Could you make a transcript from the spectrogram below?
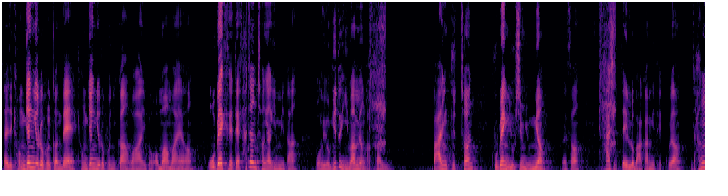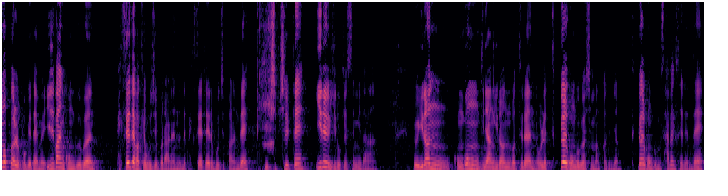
자 이제 경쟁률을 볼 건데 경쟁률을 보니까 와 이거 어마어마해요. 500세대 사전 청약입니다. 와 여기도 2만 명 가까이 19,966명 그래서 40대 1로 마감이 됐고요. 이제 항목별로 보게 되면 일반 공급은 100세대밖에 모집을 안 했는데 100세대를 모집하는데 67대 1을 기록했습니다. 이런 공공 분양 이런 것들은 원래 특별 공급이 훨씬 많거든요. 특별 공급은 400세대인데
